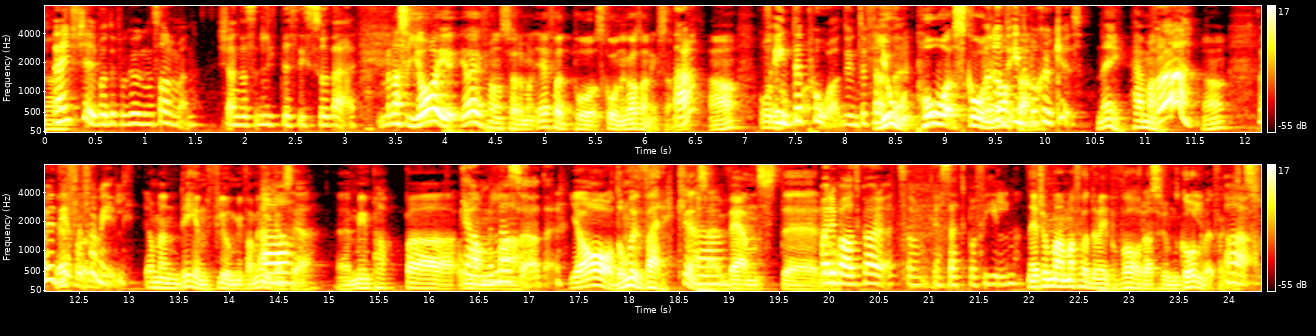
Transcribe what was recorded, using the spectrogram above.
Nej, i och för sig, bodde på Kungsholmen. Kändes lite sisådär. Men alltså jag är, jag är från Södermalm, jag är född på Skånegatan liksom. Ja. ja. Och då- inte på, du är inte född Jo, där. på Skånegatan. Vadå, inte på sjukhus? Nej, hemma. Va? Ja. Vad är det för född- familj? Ja men det är en flummig familj kan jag säga. Eh, Min pappa och Gamla mamma. Söder. Ja, de var ju verkligen så här vänster. Var det och- badkaret som jag sett på film? Nej, Jag tror mamma födde mig på vardagsrumsgolvet Ja, faktiskt.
